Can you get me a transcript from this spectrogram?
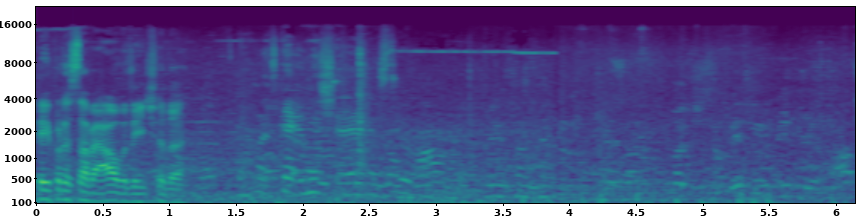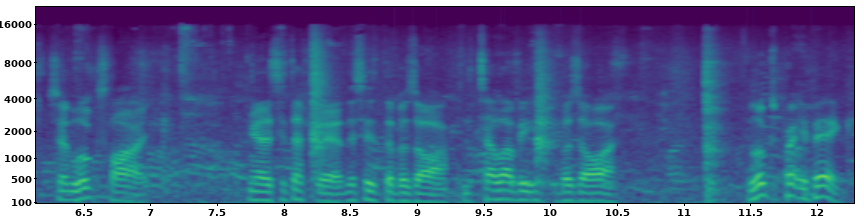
People just have it out with each other. Let's get in the shade, it's too hot. So it looks like, yeah, this is definitely it. This is the bazaar, the Telavi bazaar. It looks pretty big.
